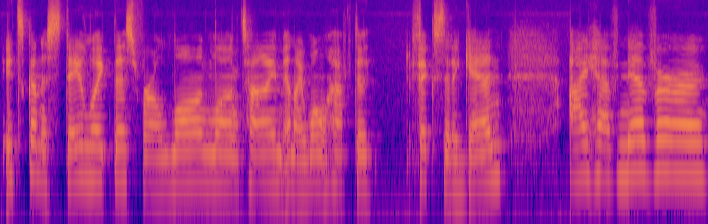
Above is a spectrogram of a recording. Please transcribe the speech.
it's going to stay like this for a long, long time and I won't have to fix it again. I have never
